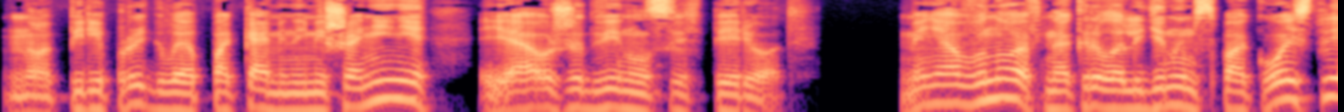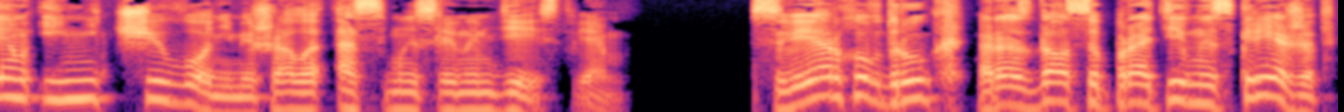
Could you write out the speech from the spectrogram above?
но, перепрыгивая по каменной мешанине, я уже двинулся вперед. Меня вновь накрыло ледяным спокойствием и ничего не мешало осмысленным действиям. Сверху вдруг раздался противный скрежет,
